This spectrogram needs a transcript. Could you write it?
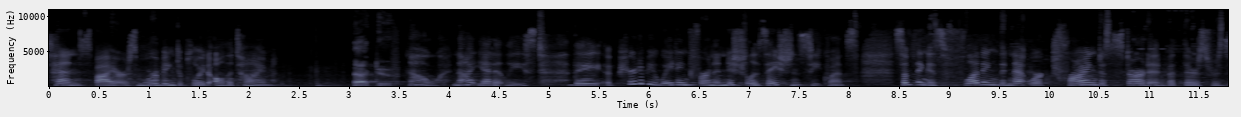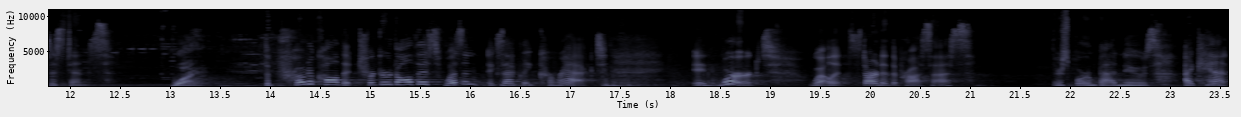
ten spires, more being deployed all the time. Active. No, not yet at least. They appear to be waiting for an initialization sequence. Something is flooding the network trying to start it, but there's resistance. Why? The protocol that triggered all this wasn't exactly correct. It worked, well, it started the process. There's more bad news. I can't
